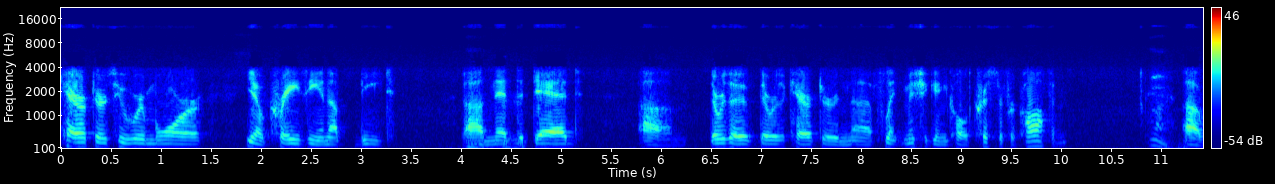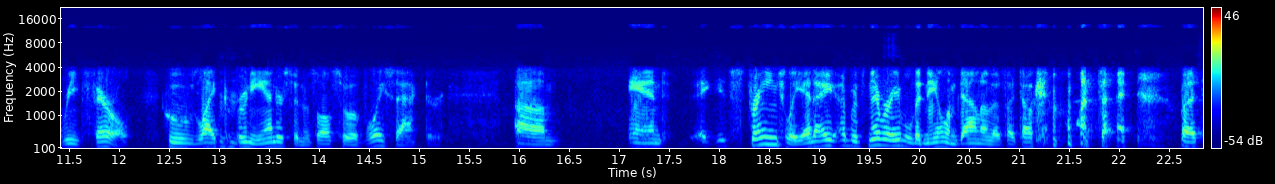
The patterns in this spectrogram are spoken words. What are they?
characters who were more, you know, crazy and upbeat. Uh, Ned the Dead. Um, there was a there was a character in uh, Flint, Michigan called Christopher Coffin, uh, Reed Farrell, who, like mm-hmm. Ernie Anderson, was also a voice actor. Um, and it, strangely, and I, I was never able to nail him down on this. I talked to him one time, but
